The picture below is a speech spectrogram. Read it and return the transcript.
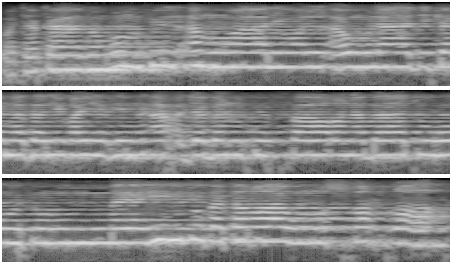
وتكاثر في الأموال والأولاد كمثل غيث أعجب الكفار نباته ثم يهيج فتراه مصفرا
